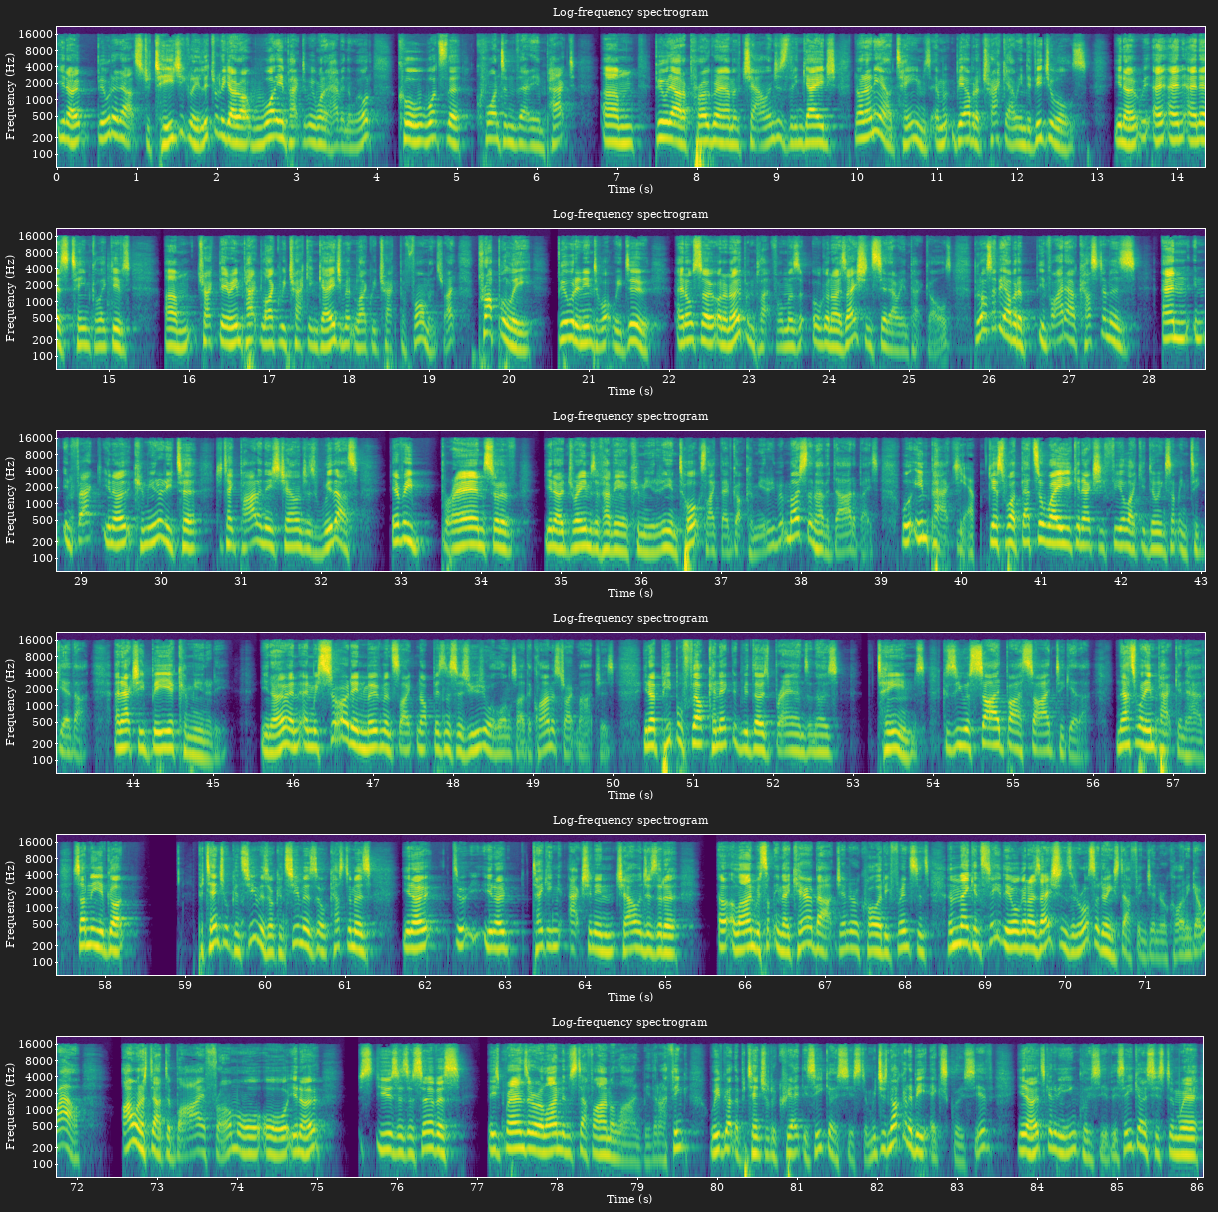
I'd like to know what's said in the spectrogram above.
you know, build it out strategically, literally go, right, what impact do we want to have in the world? Cool. What's the quantum of that impact? Um, build out a program of challenges that engage not only our teams and be able to track our individuals, you know, and, and, and as team collectives, um, track their impact like we track engagement, like we track performance, right? Properly build it into what we do. And also on an open platform, as organizations set our impact goals, but also be able to invite our customers and in, in fact, you know, community to to take part in these challenges with us. Every brand sort of you know, dreams of having a community and talks like they've got community, but most of them have a database. Well, impact. Yep. Guess what? That's a way you can actually feel like you're doing something together and actually be a community. you know, and, and we saw it in movements like not business as usual alongside the climate strike marches. You know, people felt connected with those brands and those teams because you were side by side together. And that's what impact can have. Suddenly you've got potential consumers or consumers or customers, you know, to, you know, taking action in challenges that are uh, aligned with something they care about, gender equality, for instance, and they can see the organizations that are also doing stuff in gender equality and go, wow, I want to start to buy from or, or you know, use as a service these brands that are aligned with the stuff I'm aligned with. And I think we've got the potential to create this ecosystem, which is not going to be exclusive. You know, it's going to be inclusive. This ecosystem where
